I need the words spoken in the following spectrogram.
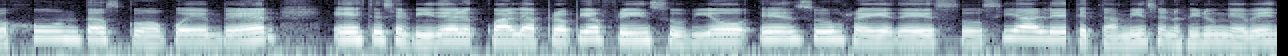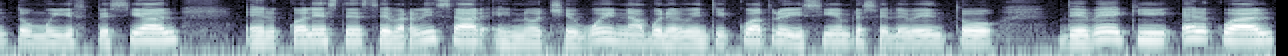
Juntas como pueden ver. Este es el video el cual la propia Frin subió en sus redes sociales que también se nos viene un evento muy especial el cual este se va a realizar en Nochebuena bueno el 24 de diciembre es el evento de Becky el cual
